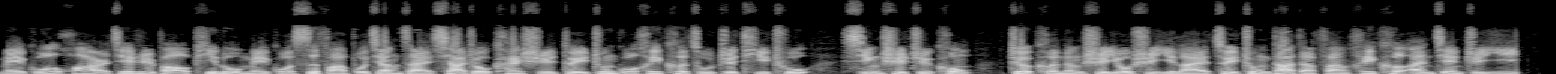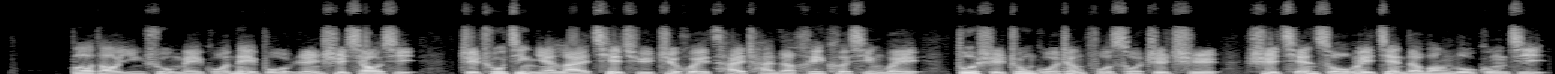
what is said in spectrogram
美国《华尔街日报》披露，美国司法部将在下周开始对中国黑客组织提出刑事指控，这可能是有史以来最重大的反黑客案件之一。报道引述美国内部人士消息。指出，近年来窃取智慧财产的黑客行为多是中国政府所支持，是前所未见的网络攻击，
